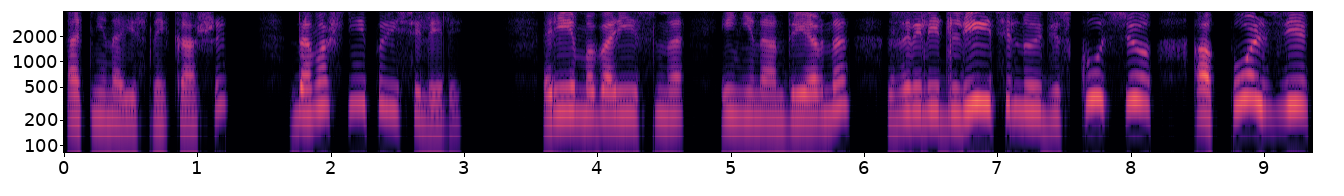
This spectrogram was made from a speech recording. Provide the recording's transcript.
от ненавистной каши, домашние повеселели. Римма Борисовна и Нина Андреевна завели длительную дискуссию о пользе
